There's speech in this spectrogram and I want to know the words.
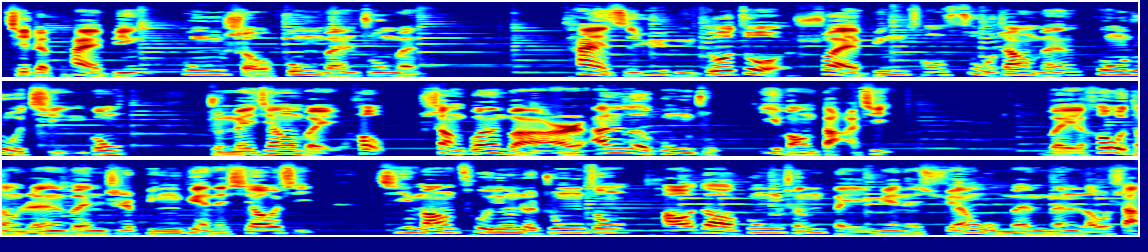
接着派兵攻守宫门朱门。太子与吕多作率兵从肃章门攻入寝宫，准备将韦后、上官婉儿、安乐公主一网打尽。韦后等人闻知兵变的消息，急忙簇拥着中宗逃到宫城北面的玄武门门楼上。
